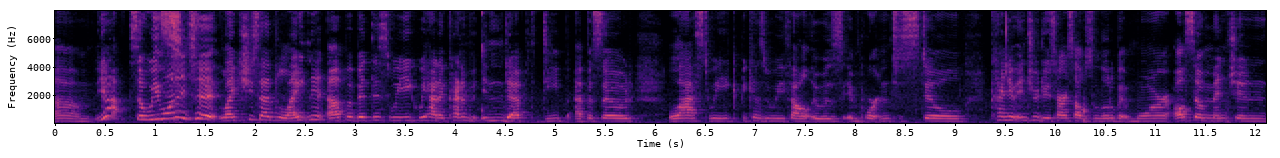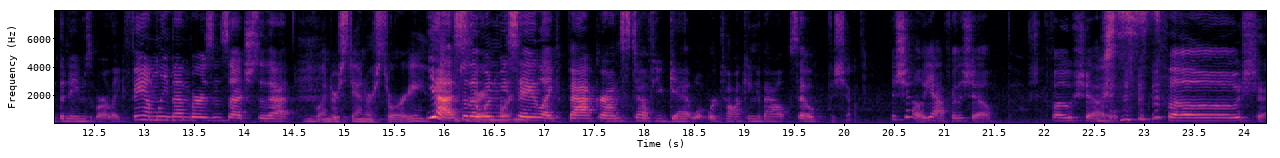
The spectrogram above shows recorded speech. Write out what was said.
Um, yeah, so we wanted to, like she said, lighten it up a bit this week. We had a kind of in depth, deep episode last week because we felt it was important to still kind of introduce ourselves a little bit more. Also, mention the names of our like family members and such so that, You understand our story. yeah, so that when we say like background stuff, you get what we're talking about. So, the show. the show, yeah, for the show. Faux show. Faux show.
